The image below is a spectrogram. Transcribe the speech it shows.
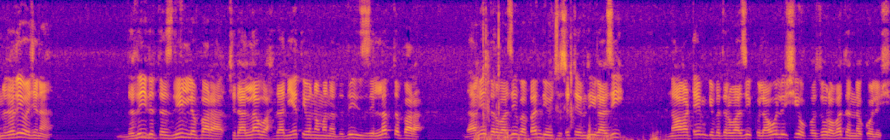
نو د دې وجنه د دې د تذلیل لپاره چې د الله وحدانیت یې نه منه د دې ذلت لپاره دا غي دروازې به بندې او چې سټیم دی راځي نو هغه ټیم کې به دروازې کولاول شي او په زور ودن نه کول شي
